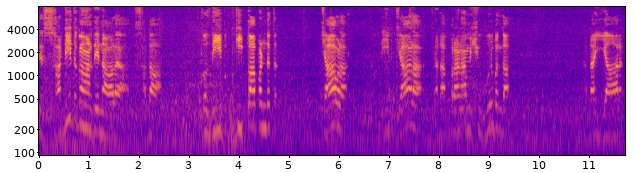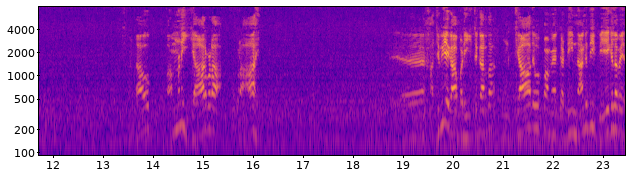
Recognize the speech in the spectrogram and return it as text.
ਤੇ ਸਾਡੀ ਦੁਕਾਨ ਦੇ ਨਾਲ ਆ ਸਾਡਾ ਕੁਲਦੀਪ ਕੀਪਾ ਪੰਡਤ, ਚਾਹ ਵਾਲਾ। ਕੁਲਦੀਪ ਚਾਹ ਵਾਲਾ, ਸਾਡਾ ਪੁਰਾਣਾ ਮਸ਼ਹੂਰ ਬੰਦਾ। ਸਾਡਾ ਯਾਰ, ਸਾਡਾ ਉਹ ਬਾਹਮਣ ਯਾਰ ਬੜਾ ਭਰਾ ਹੈ ਤੇ ਅੱਜ ਵੀ ਹੈਗਾ, ਬੜੀ ਇੱਜ਼ਤ ਕਰਦਾ। ਹੁਣ ਚਾਹ ਤੇ ਉਹ ਭਾਵੇਂ ਗੱਡੀ ਲੰਘਦੀ, ਵੇਖ ਲਵੇ,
